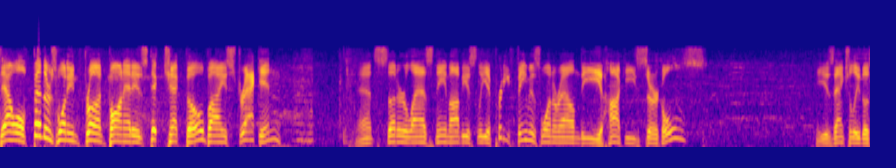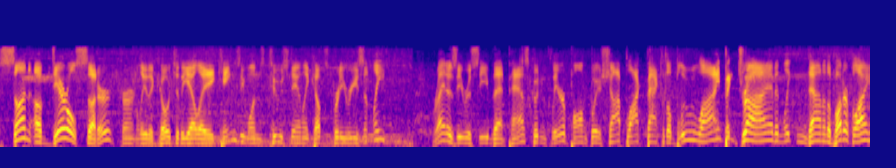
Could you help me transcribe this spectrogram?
Dowell feathers one in front. Baun had his stick checked though by Strachan. That's Sutter last name, obviously a pretty famous one around the hockey circles. He is actually the son of Darryl Sutter, currently the coach of the LA Kings. He won two Stanley Cups pretty recently. Right as he received that pass, couldn't clear. Palmquist shot blocked back to the blue line. Big drive and Leighton down in the butterfly.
